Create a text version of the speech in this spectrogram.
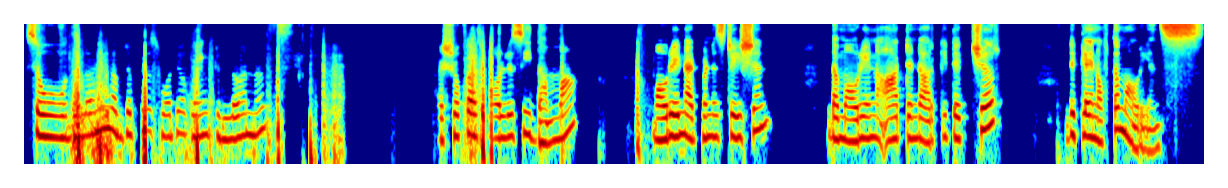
So the learning objectives, what you are going to learn is Ashoka's policy Dhamma, Mauryan administration, the Mauryan art and architecture, decline of the Mauryans.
